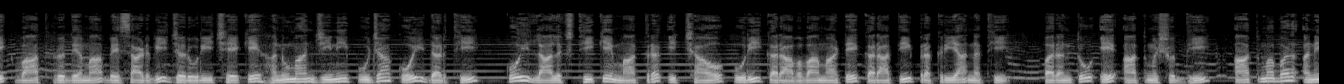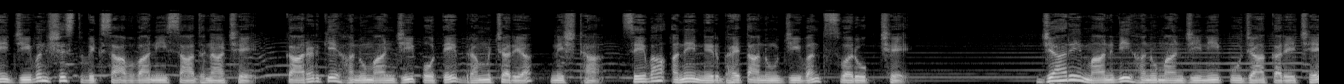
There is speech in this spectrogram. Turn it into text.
એક વાત હૃદયમાં બેસાડવી જરૂરી છે કે હનુમાનજીની પૂજા કોઈ ડરથી, કોઈ લાલચથી કે માત્ર ઈચ્છાઓ પૂરી કરાવવા માટે કરાતી પ્રક્રિયા નથી, પરંતુ એ આત્મશુદ્ધિ, આત્મબળ અને જીવનશિસ્ત વિકસાવવાની સાધના છે, કારણ કે હનુમાનજી પોતે બ્રહ્મચર્ય, નિષ્ઠા, સેવા અને નિર્ભયતાનું જીવંત સ્વરૂપ છે. જ્યારે માનવી હનુમાનજીની પૂજા કરે છે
